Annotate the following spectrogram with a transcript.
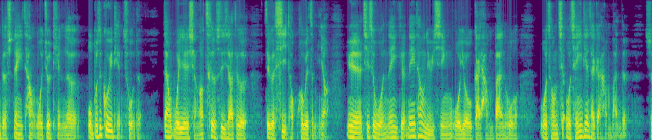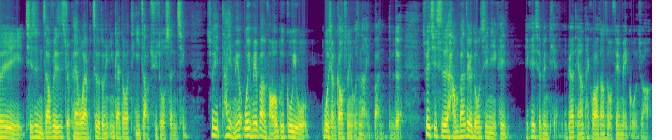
的那一趟，我就填了，我不是故意填错的，但我也想要测试一下这个这个系统会不会怎么样。因为其实我那个那一趟旅行，我有改航班，我我从前我前一天才改航班的，所以其实你知道，Visit Japan Web 这个东西应该都要提早去做申请，所以他也没有，我也没有办法，我又不是故意，我我想告诉你我是哪一班，对不对？所以其实航班这个东西，你也可以。你可以随便填，你不要填到太夸张，什么飞美国就好。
